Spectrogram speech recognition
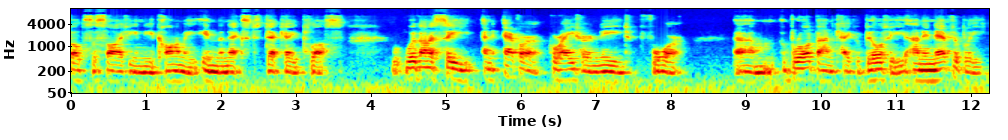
both society and the economy in the next decade plus. We're going to see an ever greater need for um, broadband capability and inevitably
